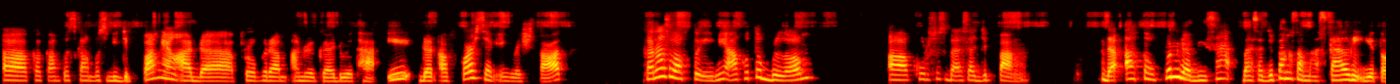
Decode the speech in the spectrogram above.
uh, ke kampus-kampus di Jepang yang ada program undergraduate HI dan of course yang English taught. Karena sewaktu ini aku tuh belum uh, kursus bahasa Jepang. Da, ataupun nggak bisa bahasa Jepang sama sekali gitu.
